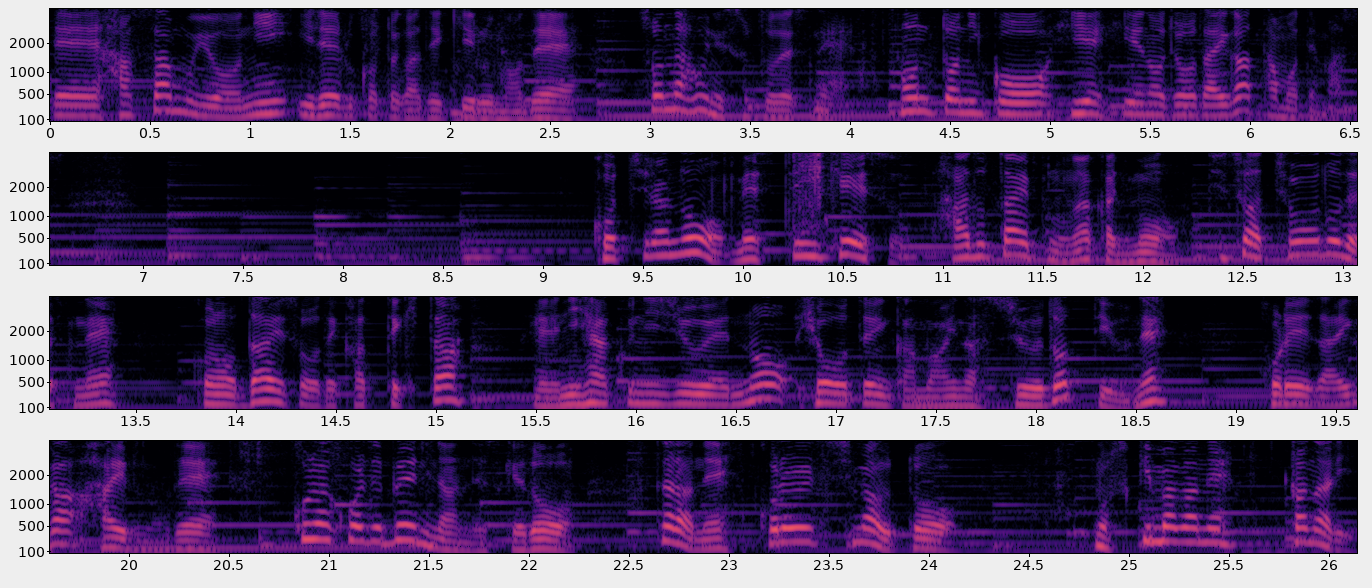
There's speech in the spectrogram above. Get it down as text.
えー、挟むように入れることができるので、そんな風にするとですね、本当にこう、冷え冷えの状態が保てます。こちらのメスティンケース、ハードタイプの中にも、実はちょうどですね、このダイソーで買ってきた220円の氷点下マイナス10度っていうね、保冷剤が入るので、これはこれで便利なんですけど、ただね、これを入れてしまうと、もう隙間がね、かなり、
